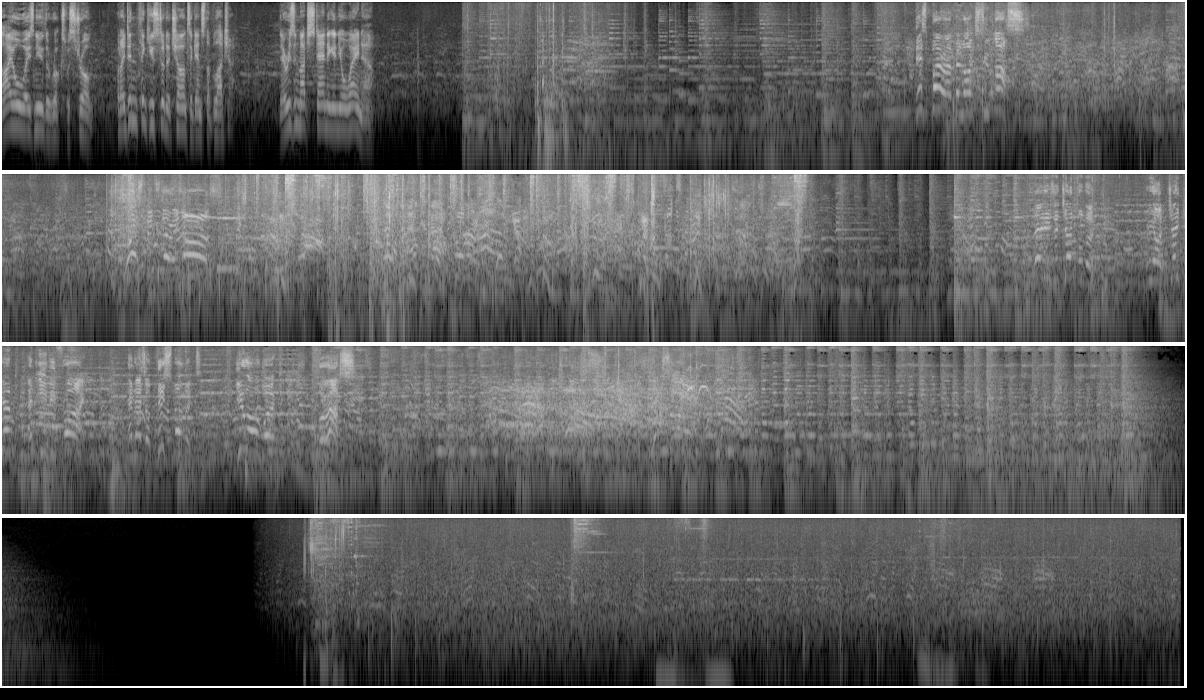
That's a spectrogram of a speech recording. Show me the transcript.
I always knew the Rooks were strong, but I didn't think you stood a chance against the Bludger. There isn't much standing in your way now. This borough belongs to us! Westminster is ours! Gentlemen, we are Jacob and Evie Frye. And as of this moment, you all work for us.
